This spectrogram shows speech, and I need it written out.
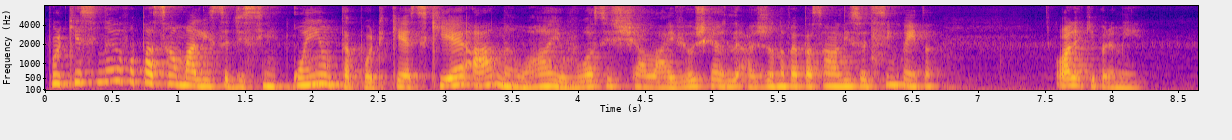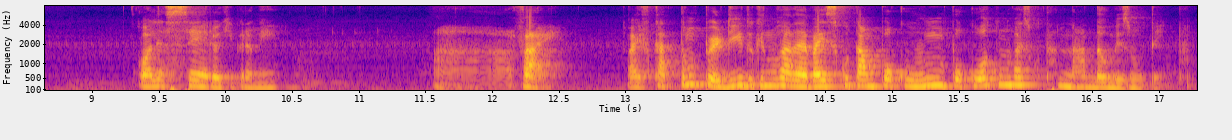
Porque senão eu vou passar uma lista de 50 podcasts que é, ah, não, ah, eu vou assistir a live hoje que a Jana vai passar uma lista de 50. Olha aqui para mim. Olha sério aqui para mim. Ah, vai. Vai ficar tão perdido que não vai, vai escutar um pouco um, um pouco outro, não vai escutar nada ao mesmo tempo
